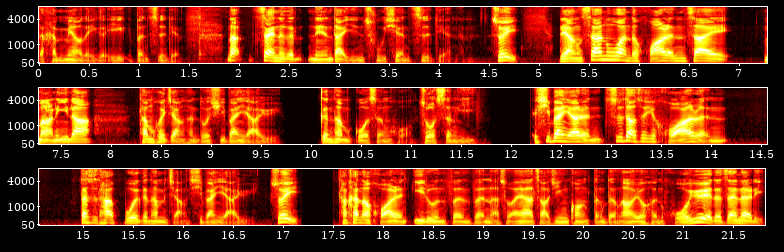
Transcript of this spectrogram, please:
很妙的一个一本字典。那在那个年代已经出现字典了，所以两三万的华人在马尼拉，他们会讲很多西班牙语，跟他们过生活、做生意。西班牙人知道这些华人，但是他不会跟他们讲西班牙语，所以。他看到华人议论纷纷啊，说：“哎呀，找金矿等等，然后又很活跃的在那里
